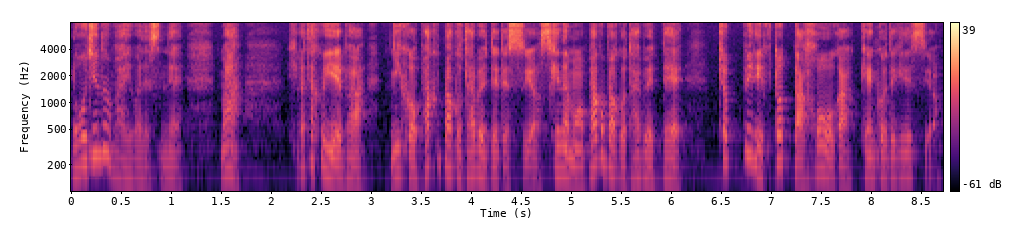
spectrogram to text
老人の場合はですねまあ平たく言えば肉をパクパク食べてですよ好きなものをパクパク食べてちょっぴり太った方が健康的ですよ。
